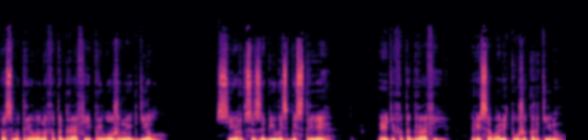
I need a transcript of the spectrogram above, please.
посмотрела на фотографии, приложенные к делу. Сердце забилось быстрее. Эти фотографии рисовали ту же картину,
